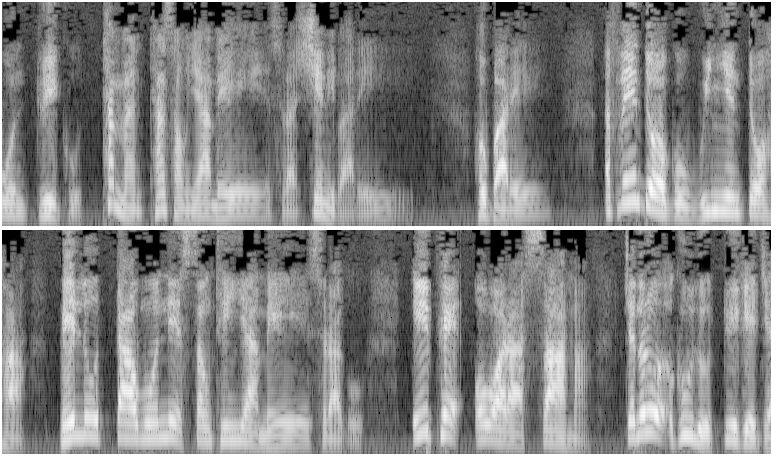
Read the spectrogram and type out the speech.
ဝန်တွေကိုထပ်မံထမ်းဆောင်ရမယ်ဆိုတာရှင်းနေပါတယ်ဟုတ်ပါတယ်အသင်းတော်ကိုဝိညာဉ်တော်ဟာဘယ်လိုတာဝန်နဲ့စောင့်ထင်းရမယ်ဆိုတာကိုအေဖက်ဩဝါဒစာမှာကျွန်တော်တို့အခုလိုတွေ့ခဲ့ကြ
